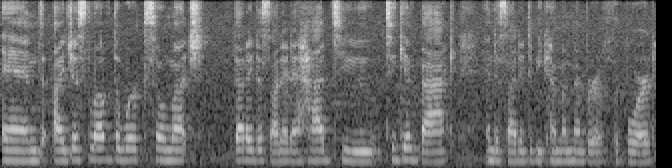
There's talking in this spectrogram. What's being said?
and I just loved the work so much that I decided I had to, to give back and decided to become a member of the board.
